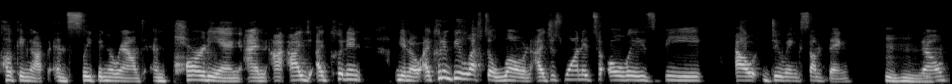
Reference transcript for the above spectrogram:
hooking up and sleeping around and partying. And I, I, I couldn't, you know, I couldn't be left alone. I just wanted to always be out doing something. Mm-hmm. You know,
